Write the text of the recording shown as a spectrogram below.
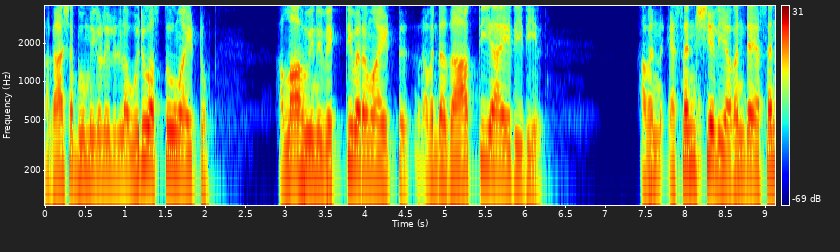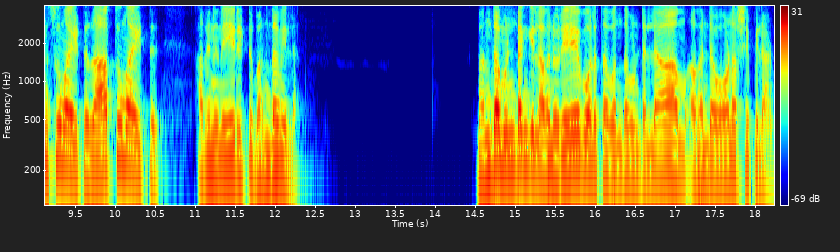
ആകാശഭൂമികളിലുള്ള ഒരു വസ്തുവുമായിട്ടും അള്ളാഹുവിന് വ്യക്തിപരമായിട്ട് അവന്റെ ദാത്തിയായ രീതിയിൽ അവൻ എസൻഷ്യലി അവന്റെ എസൻസുമായിട്ട് ദാത്തുമായിട്ട് അതിന് നേരിട്ട് ബന്ധമില്ല. ബന്ധമുണ്ടെങ്കിൽ അവൻ ഒരേപോലത്തെ ബന്ധമുണ്ട്. എല്ലാം അവന്റെ ഓണർഷിപ്പിലാണ്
